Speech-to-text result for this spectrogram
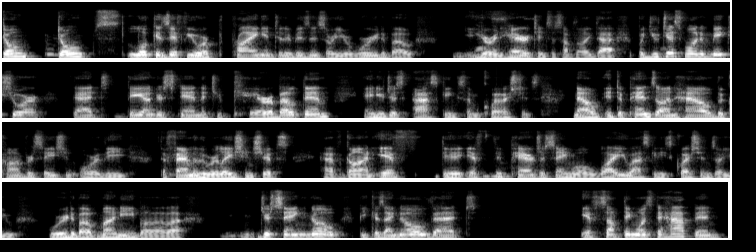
don't don't look as if you're prying into their business or you're worried about your inheritance or something like that. But you just want to make sure that they understand that you care about them and you're just asking some questions now it depends on how the conversation or the the family relationships have gone if the if the Mhm. parents are saying well why are you asking these questions are you worried about money blah blah blah just saying no because i know that if something was to happen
